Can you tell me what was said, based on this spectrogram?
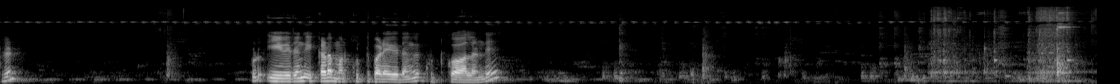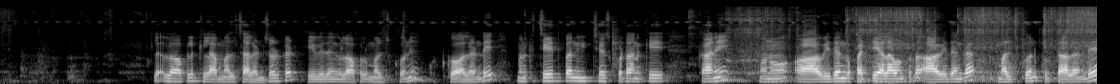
ఫ్రెండ్ ఇప్పుడు ఈ విధంగా ఇక్కడ మనం కుట్టుపడే విధంగా కుట్టుకోవాలండి. లోపలికి ఇలా మలచాలండి. చూడండి ఫ్రెండ్ ఈ విధంగా లోపల మలుచుకొని కుట్టుకోవాలండి. మనకి చేతి పని చేసుకోవడానికి కానీ మనం ఆ విధంగా పట్టి ఎలా ఉంటుందో ఆ విధంగా మలుచుకొని కుట్టాలండి.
